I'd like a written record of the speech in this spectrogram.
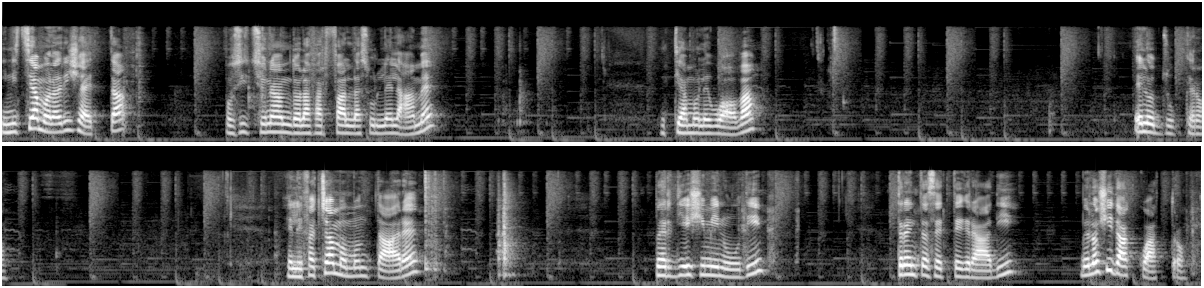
Iniziamo la ricetta posizionando la farfalla sulle lame, mettiamo le uova e lo zucchero. E le facciamo montare per 10 minuti 37 gradi velocità 4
